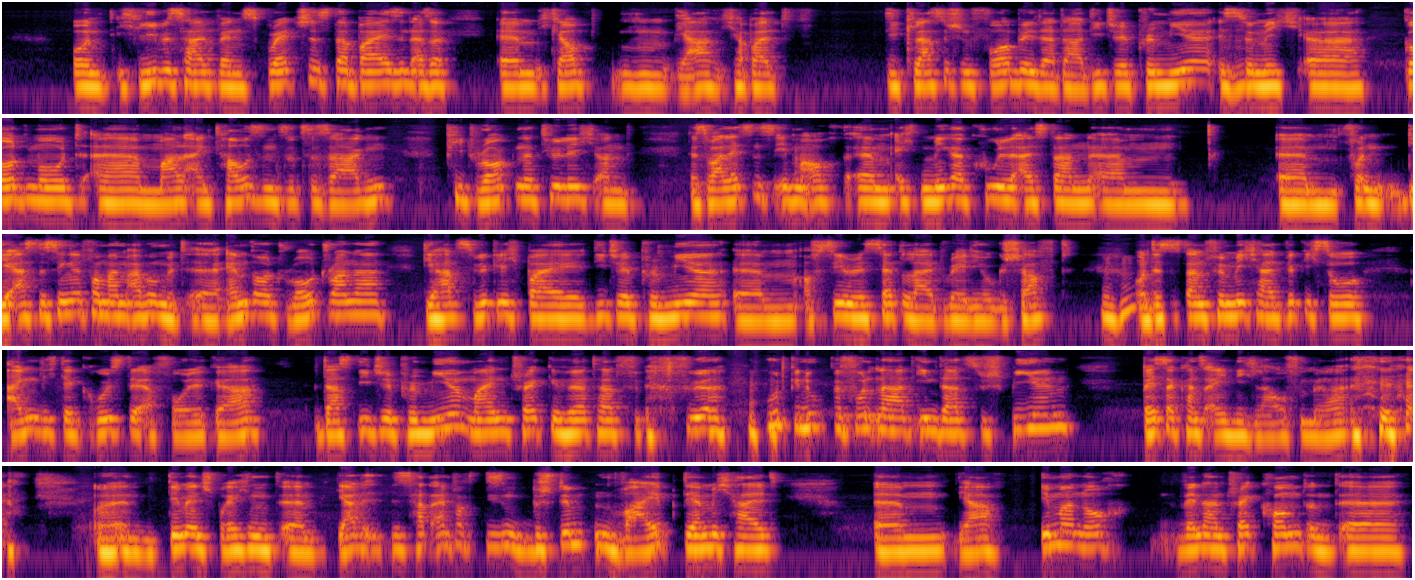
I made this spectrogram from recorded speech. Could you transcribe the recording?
und ich liebe es halt, wenn Scratches dabei sind. Also ähm, ich glaube, ja, ich habe halt die klassischen Vorbilder da. DJ Premier ist mhm. für mich äh, God Mode äh, mal 1000 sozusagen. Pete Rock natürlich und das war letztens eben auch ähm, echt mega cool, als dann ähm, ähm, von die erste Single von meinem Album mit äh, M-Dot Roadrunner, die hat es wirklich bei DJ Premier ähm, auf Sirius Satellite Radio geschafft. Mhm. Und das ist dann für mich halt wirklich so eigentlich der größte Erfolg, ja, dass DJ Premier meinen Track gehört hat, für gut genug befunden hat, ihn da zu spielen. Besser kann es eigentlich nicht laufen, ja. Und dementsprechend, ähm, ja, es hat einfach diesen bestimmten Vibe, der mich halt, ähm, ja, immer noch, wenn da ein Track kommt und äh,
